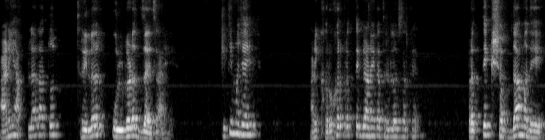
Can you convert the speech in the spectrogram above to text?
आणि आपल्याला तो थ्रिलर उलगडत जायचा आहे. किती मजा येईल? आणि खरोखर प्रत्येक गाणं एका थ्रिलर सारखं आहे? प्रत्येक शब्दामध्ये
